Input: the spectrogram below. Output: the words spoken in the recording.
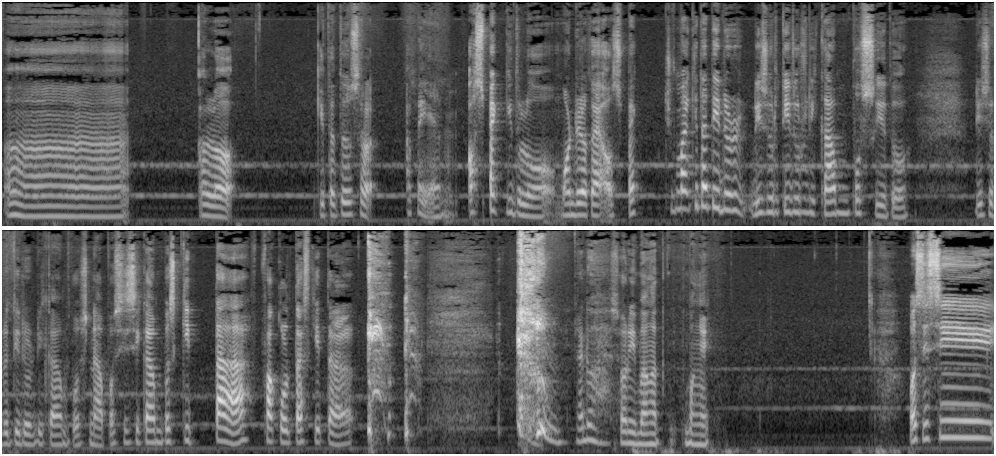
uh, kalau kita tuh apa ya ospek gitu loh model kayak ospek cuma kita tidur disuruh tidur di kampus gitu disuruh tidur di kampus. Nah posisi kampus kita fakultas kita aduh sorry banget bang posisi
